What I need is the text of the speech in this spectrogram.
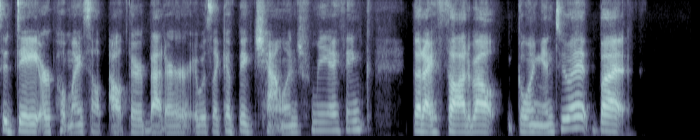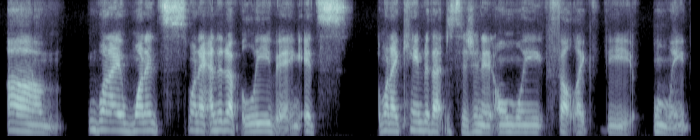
to date or put myself out there better. It was like a big challenge for me, I think that I thought about going into it. But um, when I wanted, when I ended up leaving, it's when I came to that decision, it only felt like the only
